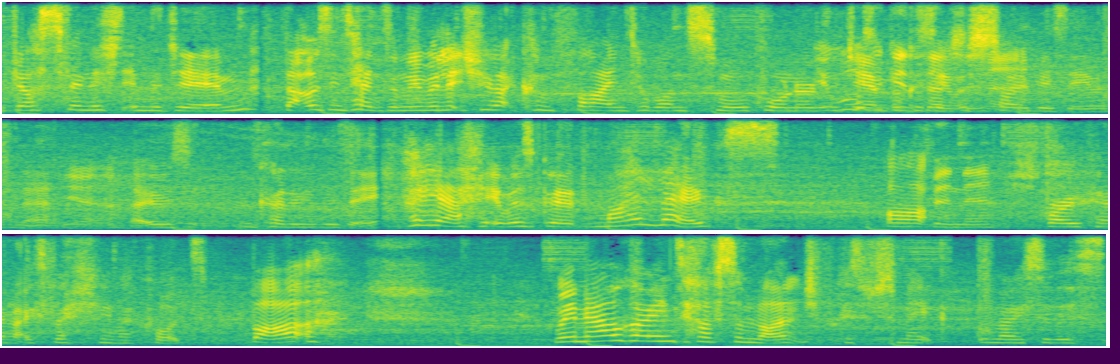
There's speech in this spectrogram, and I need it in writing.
Just finished in the gym. That was intense and we were literally like confined to one small corner of It the gym because it was so session busy, wasn't it? Yeah. Like, it was incredibly busy. But yeah, it was good. My legs are Finished. broken, like, especially my quads. But we're now going to have some lunch because we just make the most of this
